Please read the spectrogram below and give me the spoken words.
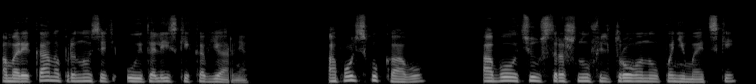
американо приносять у італійських кав'ярнях, а польську каву або цю страшну фільтровану по-німецьки.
